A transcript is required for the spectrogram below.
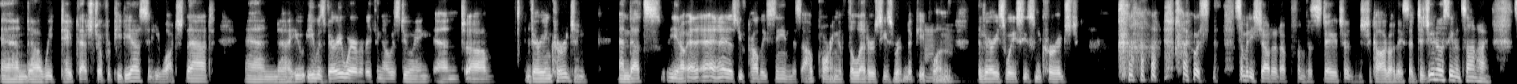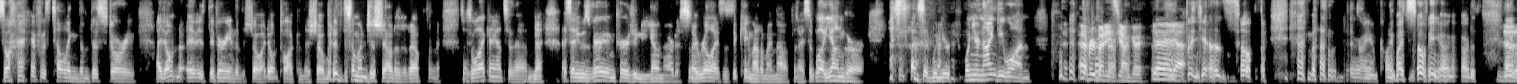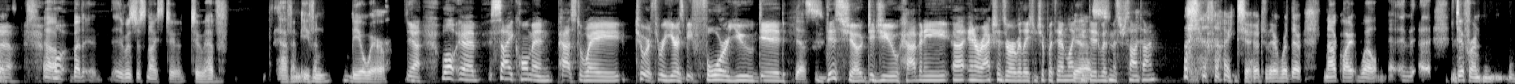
and uh, we taped that show for PBS, and he watched that, and uh, he he was very aware of everything I was doing and um, very encouraging and that's you know and, and, as you've probably seen this outpouring of the letters he's written to people mm-hmm. and the various ways he's encouraged I was somebody shouted up from the stage in Chicago. They said, "Did you know Stephen Sondheim?" So I was telling them this story. I don't know at the very end of the show. I don't talk in the show, but someone just shouted it up. And so I said, "Well, I can answer that." And I said he was very encouraging to young artists, and I realized as it came out of my mouth. And I said, "Well, younger." I said, "When you're when you're 91, everybody's younger." Yeah, yeah, yeah. But yeah. So there I am calling myself a young artist. No, anyway, no, no. Um, well, but it, it, was just nice to to have have him even be aware. Yeah. Well, uh, Cy Coleman passed away two or three years before you did yes. this show. Did you have any uh, interactions or a relationship with him like yes. you did with Mr. Sondheim? I did. There were there not quite well, uh, different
